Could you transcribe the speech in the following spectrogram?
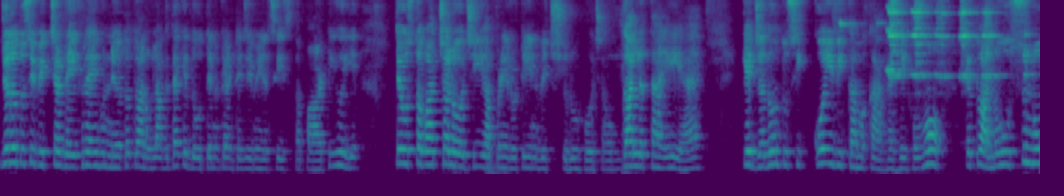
ਜਦੋਂ ਤੁਸੀਂ ਪਿਕਚਰ ਦੇਖ ਰਹੇ ਹੁੰਨੇ ਹੋ ਤਾਂ ਤੁਹਾਨੂੰ ਲੱਗਦਾ ਕਿ 2-3 ਘੰਟੇ ਜਿਵੇਂ ਅਸੀਂ ਇਸ ਦਾ ਪਾਰਟੀ ਹੋਈਏ, ਤੇ ਉਸ ਤੋਂ ਬਾਅਦ ਚਲੋ ਜੀ, ਆਪਣੀ ਰੁਟੀਨ ਵਿੱਚ ਸ਼ੁਰੂ ਹੋ ਜਾਓ। ਗੱਲ ਤਾਂ ਇਹ ਹੈ ਕਿ ਜਦੋਂ ਤੁਸੀਂ ਕੋਈ ਵੀ ਕੰਮ ਕਰ ਰਹੇ ਹੋਵੋ ਤੇ ਤੁਹਾਨੂੰ ਉਸ ਨੂੰ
